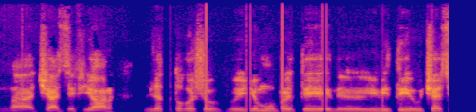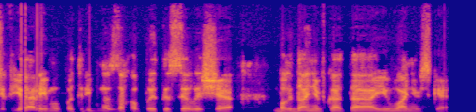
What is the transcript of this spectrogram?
на часів яр. Для того щоб йому пройти е, і війти у часів яр, йому потрібно захопити селище Богданівка та Іванівське.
